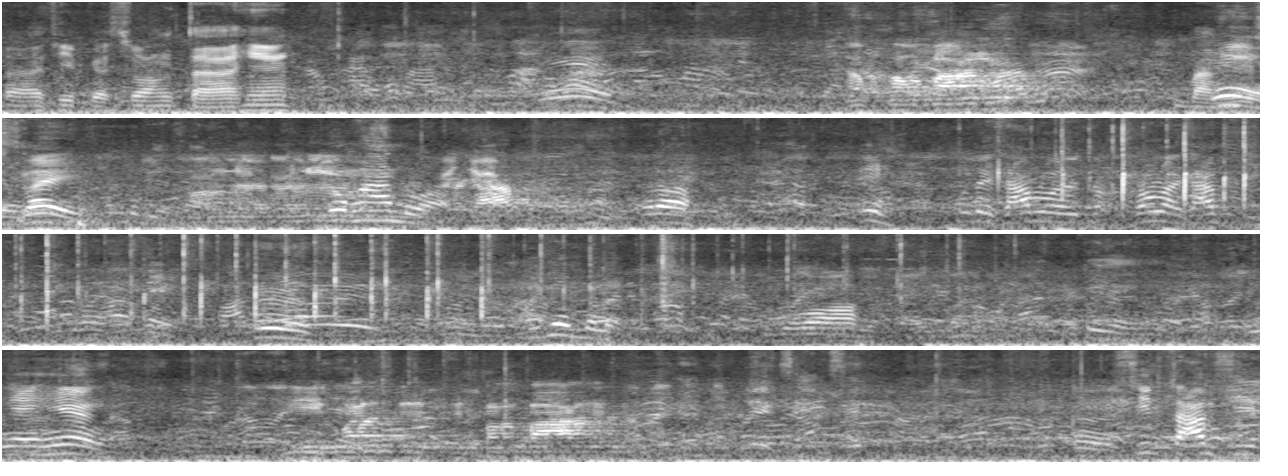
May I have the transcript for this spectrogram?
ตาอาทิตย์กับสว่างตาแห้งครับเขาฟังครับบางนี่นี่ไปฟังแล้วก็เรื่องขยับก็ได้เอ้ยผู้ใดสามร้อยสองร้อยสามสิบเออไม่ร่วมกันเลยว้ายังไงแห้ง มีควันเกิดเป็นบางๆนะครับเออสิบสามสิบ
